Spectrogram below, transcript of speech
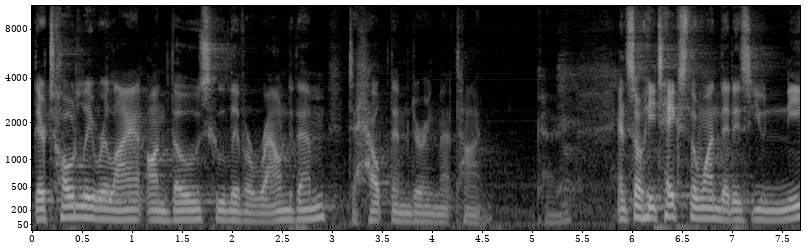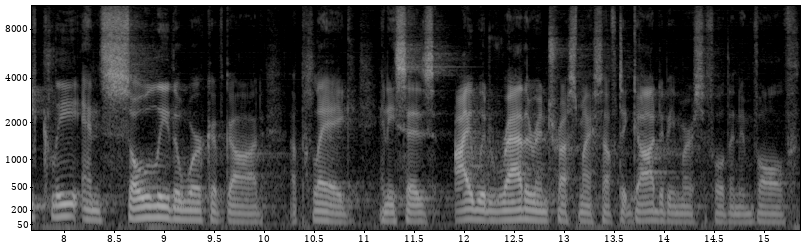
they're totally reliant on those who live around them to help them during that time. Okay? And so he takes the one that is uniquely and solely the work of God, a plague, and he says, I would rather entrust myself to God to be merciful than involve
